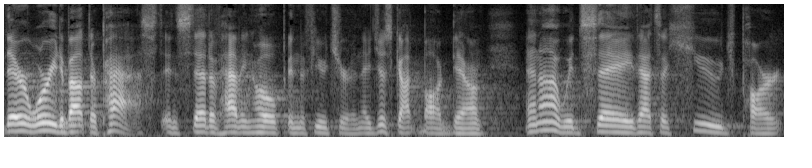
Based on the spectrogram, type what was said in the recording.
they're worried about their past instead of having hope in the future, and they just got bogged down. And I would say that's a huge part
